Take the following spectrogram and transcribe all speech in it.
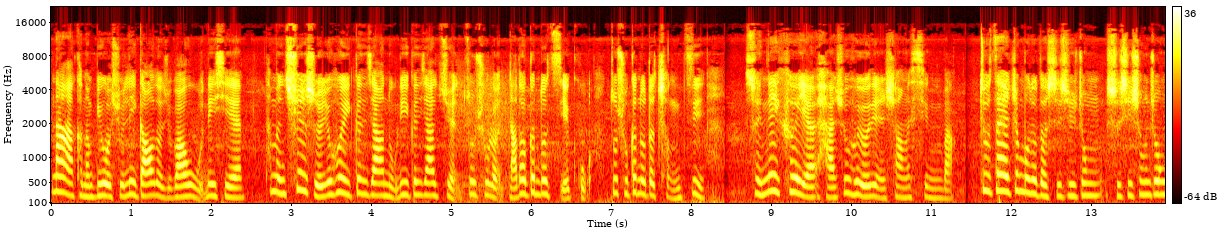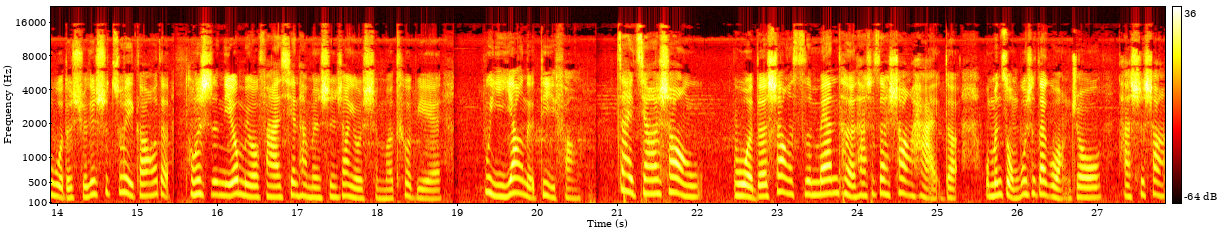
那可能比我学历高的九八五那些，他们确实就会更加努力、更加卷，做出了拿到更多结果，做出更多的成绩。所以那一刻也还是会有点伤心吧。就在这么多的实习中，实习生中，我的学历是最高的。同时，你有没有发现他们身上有什么特别不一样的地方？再加上。我的上司 mentor 他是在上海的，我们总部是在广州，他是上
